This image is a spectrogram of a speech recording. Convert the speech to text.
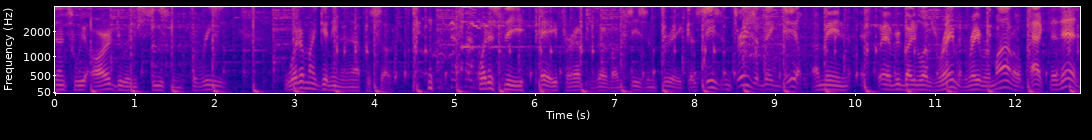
since we are doing season three, what am I getting an episode? what is the pay for episode on season three? Because season three is a big deal. I mean, everybody loves Raymond. Ray Romano packed it in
